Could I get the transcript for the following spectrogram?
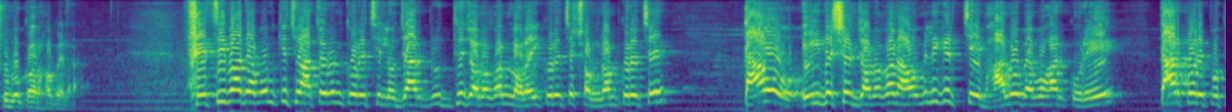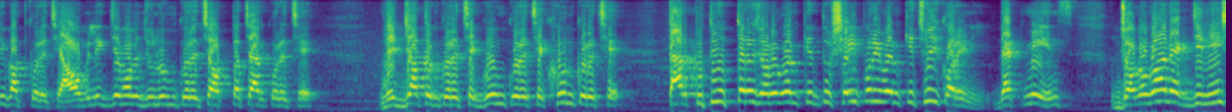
শুভকর হবে না। ফেসিবাদ এমন কিছু আচরণ করেছিল যার বিরুদ্ধে জনগণ লড়াই করেছে, সংগ্রাম করেছে। তাও এই দেশের জনগণ আওয়ামী লীগের চেয়ে ভালো ব্যবহার করে তারপরে প্রতিবাদ করেছে। আওয়ামী লীগ যেভাবে জুলুম করেছে, অত্যাচার করেছে, নির্যাতন করেছে, গুম করেছে, খুন করেছে তার প্রতি উত্তরে জনগণ কিন্তু সেই পরিমাণ কিছুই করেনি। দ্যাট মিনস জনগণ এক জিনিস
